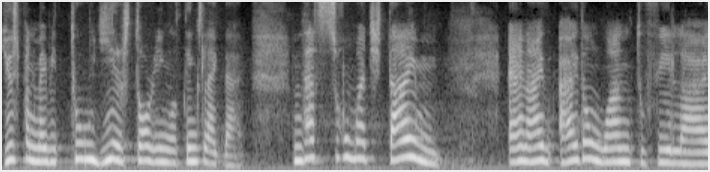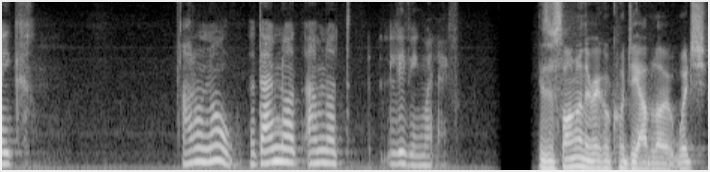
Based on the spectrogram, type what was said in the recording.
you spend maybe two years touring or things like that. And that's so much time. And I, I don't want to feel like, I don't know, that I'm not, I'm not living my life. There's a song on the record called Diablo, which,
